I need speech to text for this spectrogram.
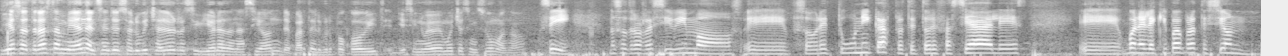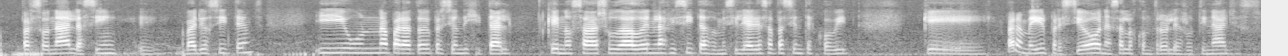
Días atrás también el Centro de Salud Bichadero recibió la donación de parte del grupo COVID-19 muchos insumos, ¿no? Sí, nosotros recibimos eh, sobre túnicas, protectores faciales, bueno, el equipo de protección personal, así, eh, varios ítems, y un aparato de presión digital que nos ha ayudado en las visitas domiciliarias a pacientes COVID que, para medir presión, hacer los controles rutinarios.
